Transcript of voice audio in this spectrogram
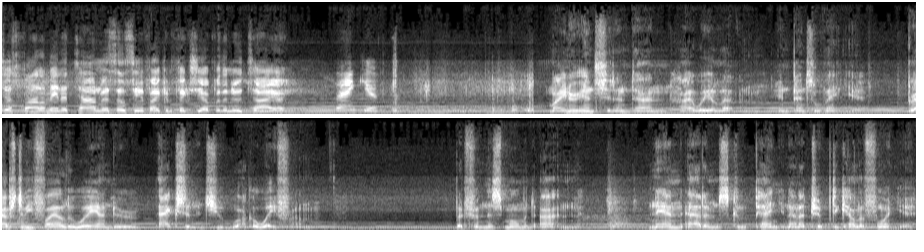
Just follow me into town, miss. I'll see if I can fix you up with a new tire. Thank you. Minor incident on Highway 11 in Pennsylvania. Perhaps to be filed away under accidents you walk away from. But from this moment on, Nan Adams' companion on a trip to California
